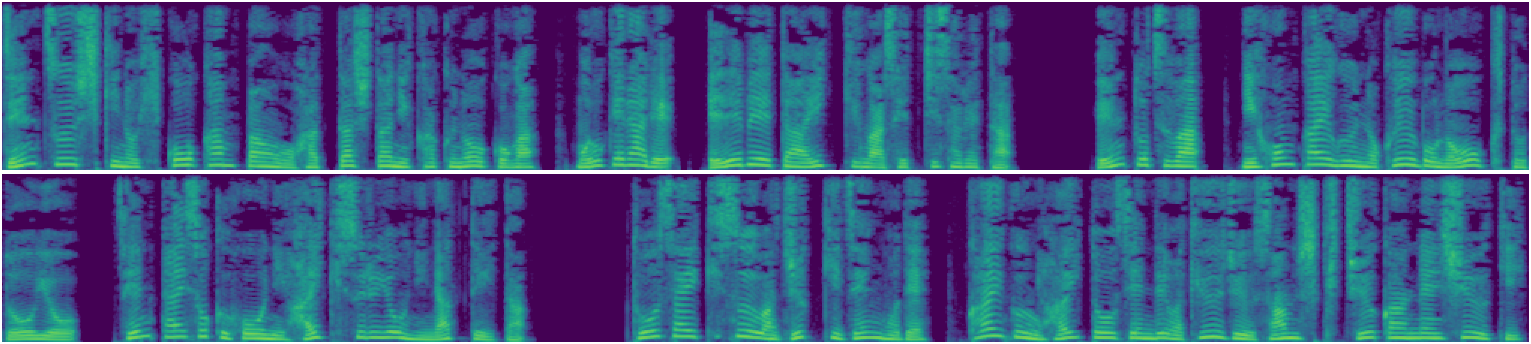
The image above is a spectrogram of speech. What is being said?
全通式の飛行甲板を発達した二角農庫が設けられ、エレベーター1機が設置された。煙突は日本海軍の空母の多くと同様、船体速報に廃棄するようになっていた。搭載機数は10機前後で、海軍配当船では93式中間練習機、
